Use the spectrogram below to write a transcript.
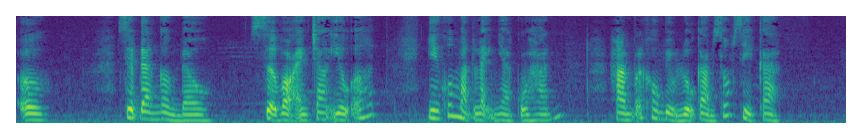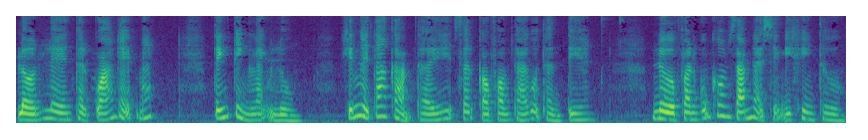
Ừ. Diệp Đàn ngẩng đầu Dựa vào ánh trăng yếu ớt, Nhìn khuôn mặt lạnh nhạt của hắn. Hắn vẫn không biểu lộ cảm xúc gì cả. Lớn lên thật quá đẹp mắt. Tính tình lạnh lùng, Khiến người ta cảm thấy rất có phong thái của thần tiên. Nửa phần cũng không dám lại suy nghĩ khinh thường.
